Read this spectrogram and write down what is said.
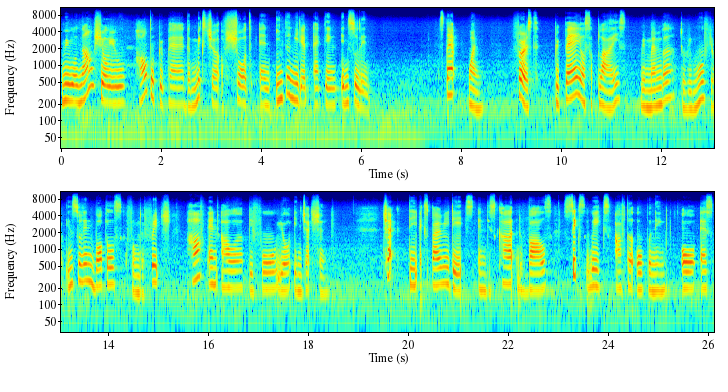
We will now show you how to prepare the mixture of short and intermediate acting insulin. Step 1. First, prepare your supplies. Remember to remove your insulin bottles from the fridge half an hour before your injection. Check the expiry dates and discard the vials 6 weeks after opening or as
